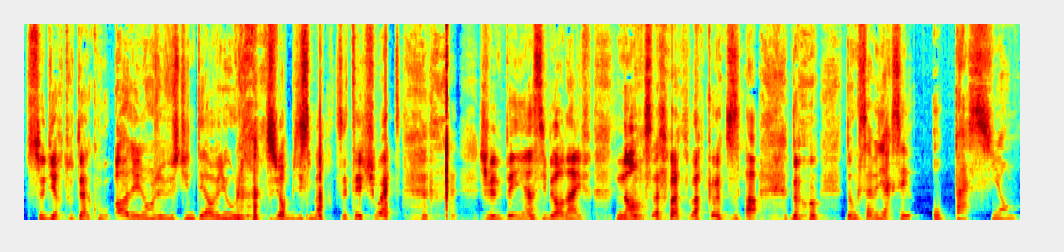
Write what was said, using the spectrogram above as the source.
se dire tout à coup, oh dis donc, j'ai vu cette interview sur Bismarck, c'était chouette, je vais me payer un cyberknife. Non, ça se passe pas comme ça. Donc, donc ça veut dire que c'est aux patients,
